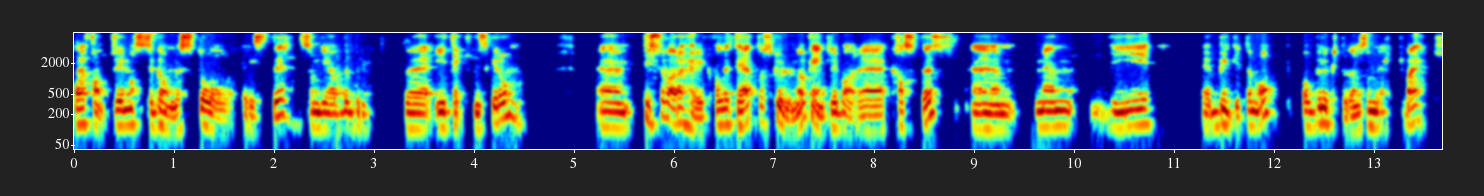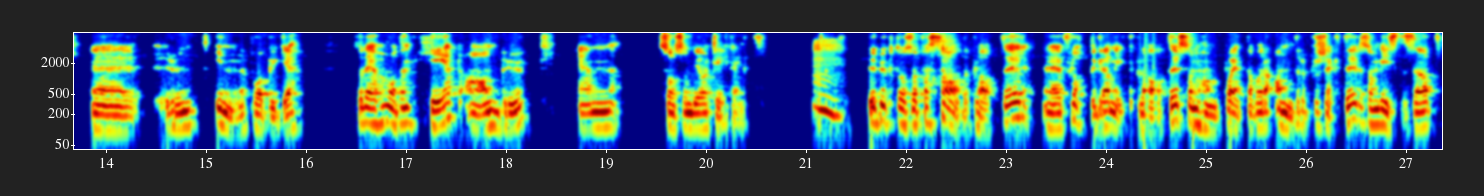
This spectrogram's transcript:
Der fant vi masse gamle stålrister som de hadde brukt eh, i tekniske rom. Eh, disse var av høy kvalitet og skulle nok egentlig bare kastes, men vi bygget dem opp og brukte dem som rekkverk rundt inne på bygget. Så det er på en måte en helt annen bruk enn sånn som de var tiltenkt. Mm. Vi brukte også fasadeplater, eh, flotte granittplater som hang på et av våre andre prosjekter, som viste seg at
